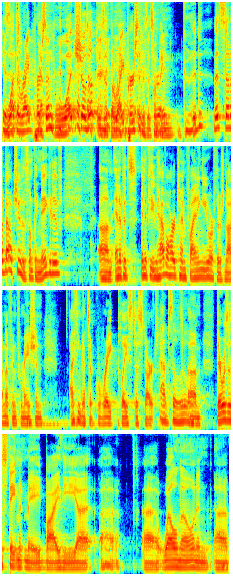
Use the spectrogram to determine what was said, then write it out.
Is what, it the right person? Yeah, what shows up? Is it the yeah. right person? Is it something right. good that's said about you? Is it something negative? Um, and if it's and if you have a hard time finding you, or if there's not enough information, I think that's a great place to start. Absolutely. Um, there was a statement made by the uh, uh, uh, well-known and uh,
